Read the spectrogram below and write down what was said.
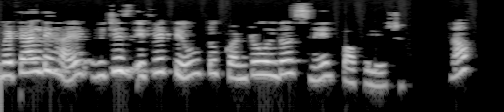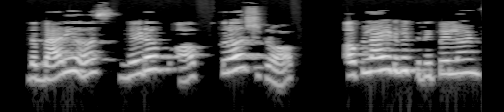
metaldehyde which is effective to control the snail population. Now, the barriers made up of crushed rock applied with repellent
